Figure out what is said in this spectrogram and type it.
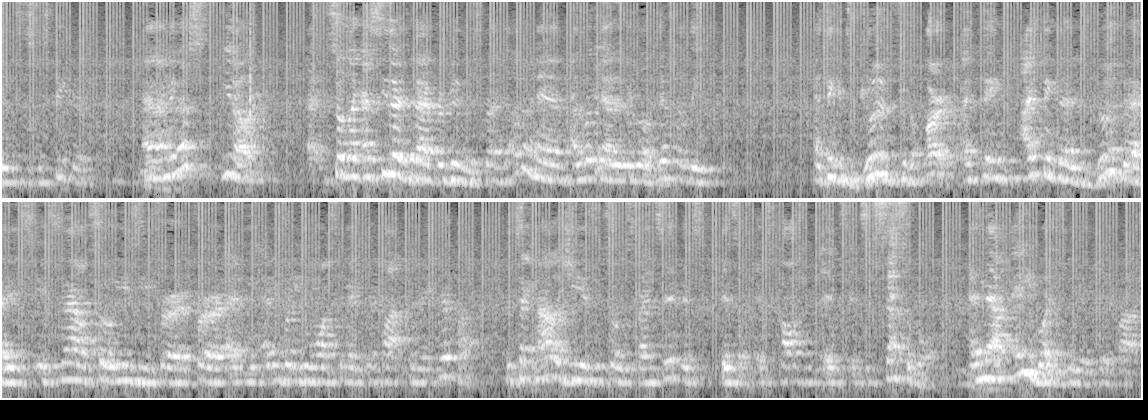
to some speakers. And I mean, that's, you know, so like I see that as bad for business, but on the other hand, I look at it a little differently. I think it's good for the art. I think I think that it's good that it's it's now so easy for for any, anybody who wants to make hip hop to make hip hop. The technology isn't so expensive. It's it's it's cost it's it's accessible, and now anybody can make hip hop.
